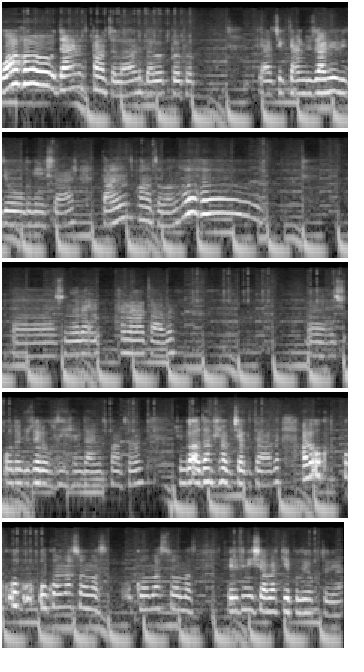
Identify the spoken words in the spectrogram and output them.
Wow, diamond pantolon. Böp böp. Gerçekten güzel bir video oldu gençler. Diamond pantolon. Ho. Ee, şunları hem- hemen at abi. Ee, şu- o da güzel oldu yani diamond pantolon. Çünkü adam yapacaktı abi. Abi ok ok ok ok, olmazsa olmaz. Ok olmazsa olmaz. Herifin inşallah yapılı yoktur ya.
